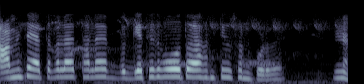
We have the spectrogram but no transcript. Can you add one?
আমি তো এতবেলা তাহলে গেথে দেবো ও তো এখন টিউশন পড়বে। না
